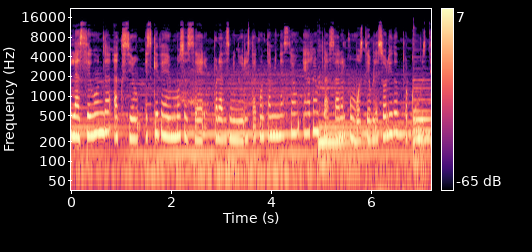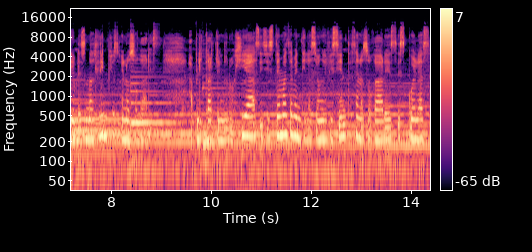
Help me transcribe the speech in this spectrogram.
La segunda acción es que debemos hacer para disminuir esta contaminación es reemplazar el combustible sólido por combustibles más limpios en los hogares, aplicar tecnologías y sistemas de ventilación eficientes en los hogares, escuelas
